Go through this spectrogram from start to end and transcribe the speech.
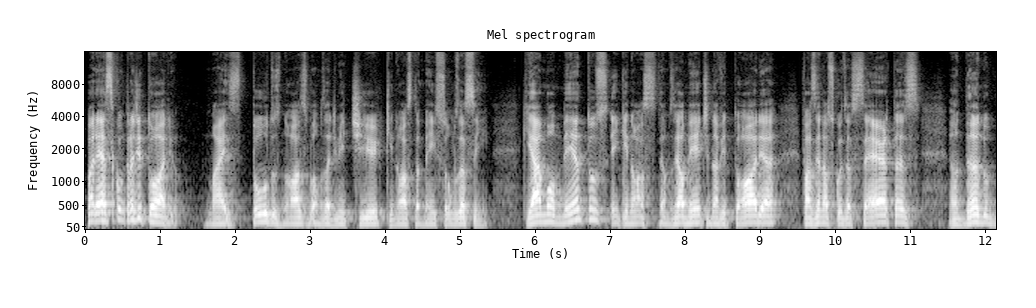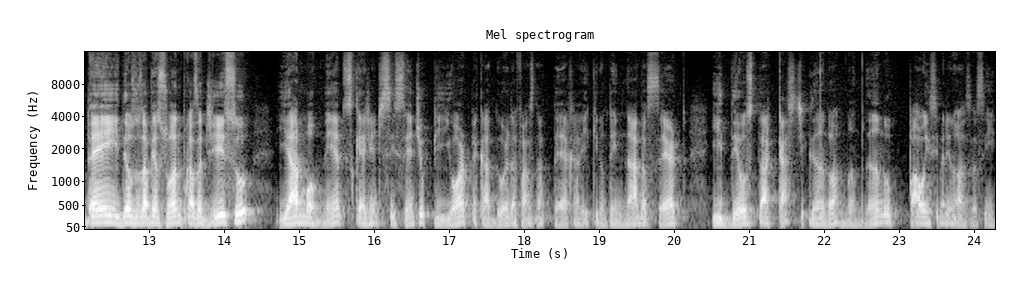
Parece contraditório, mas todos nós vamos admitir que nós também somos assim. Que há momentos em que nós estamos realmente na vitória, fazendo as coisas certas, andando bem e Deus nos abençoando por causa disso. E há momentos que a gente se sente o pior pecador da face da terra e que não tem nada certo e Deus está castigando, ó, mandando pau em cima de nós, assim.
